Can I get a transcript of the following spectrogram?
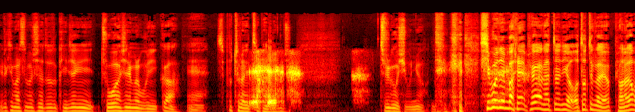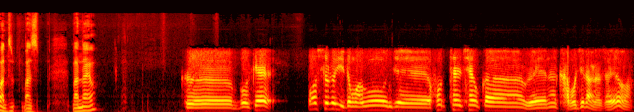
이렇게 말씀하셔도 굉장히 좋아하시는 걸 보니까, 예, 스포트라이트 가지고 즐거우시군요. 네. 15년 만에 평양 갔더니 어떻던가요? 변화가 많, 많, 많나요? 그, 뭐, 이렇게, 버스로 이동하고, 이제, 호텔 체육관 외에는 가보질 않아서요.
